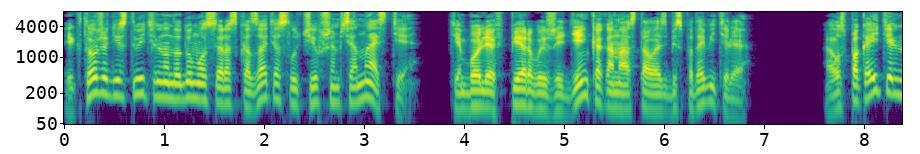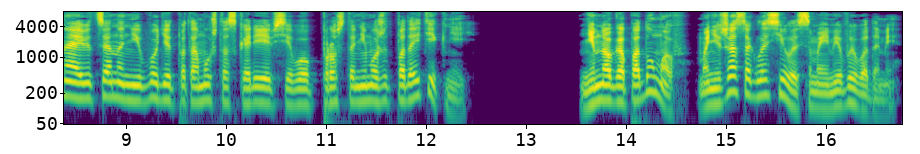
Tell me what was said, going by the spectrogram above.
И кто же действительно додумался рассказать о случившемся Насте? Тем более в первый же день, как она осталась без подавителя. А успокоительное Авиценна не вводит, потому что, скорее всего, просто не может подойти к ней. Немного подумав, Манежа согласилась с моими выводами.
